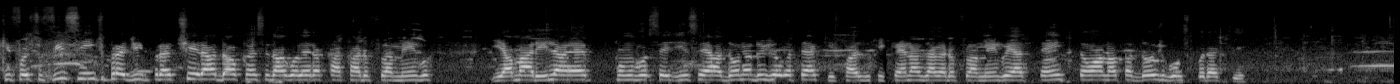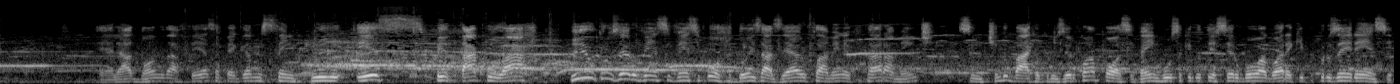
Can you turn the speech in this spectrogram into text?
que foi suficiente para tirar do alcance da goleira Kaká do Flamengo. E a Marília é, como você disse, é a dona do jogo até aqui. Faz o que quer na zaga do Flamengo e até então anota dois gols por aqui. Ela é a dona da festa, pegando um sem pulo espetacular. E o Cruzeiro vence, vence por 2 a 0. O Flamengo aqui claramente sentindo o baque. O Cruzeiro com a posse. Vem em busca aqui do terceiro gol agora, a equipe cruzeirense.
